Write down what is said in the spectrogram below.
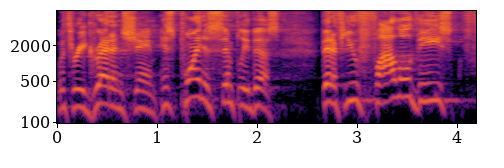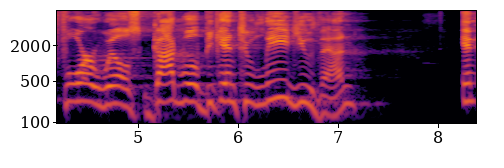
with regret and shame. His point is simply this that if you follow these four wills, God will begin to lead you then in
